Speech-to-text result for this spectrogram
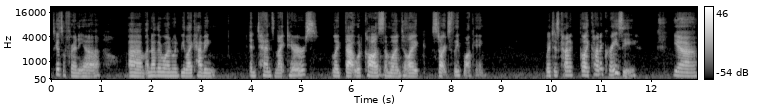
Schizophrenia. Um, another one would be like having intense night terrors. Like that would cause someone to like start sleepwalking, which is kind of like kind of crazy. yeah.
